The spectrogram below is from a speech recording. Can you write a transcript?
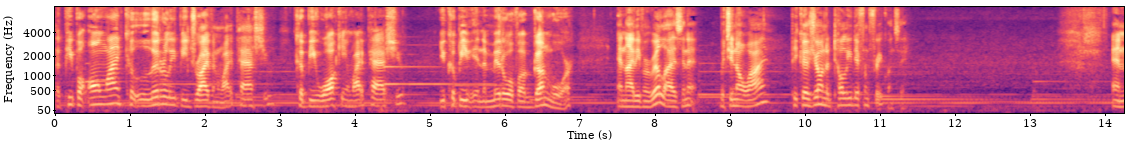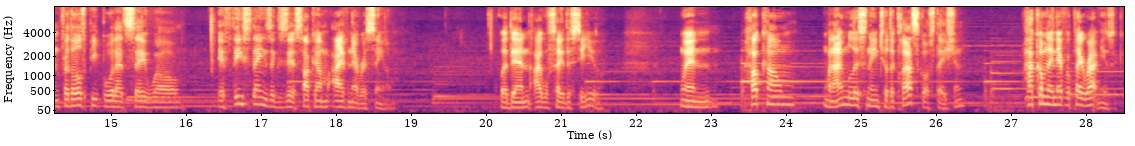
The people online could literally be driving right past you, could be walking right past you, You could be in the middle of a gun war and not even realizing it. But you know why? Because you're on a totally different frequency. And for those people that say, well, if these things exist, how come I've never seen them? Well, then I will say this to you. When, how come when I'm listening to the classical station, how come they never play rap music?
